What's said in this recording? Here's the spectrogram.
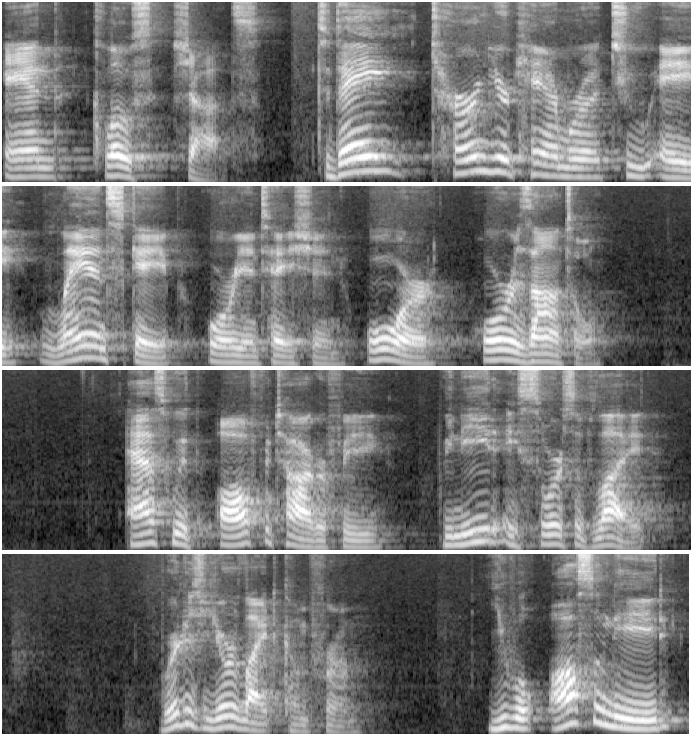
and close shots. Today, turn your camera to a landscape orientation or horizontal. As with all photography, we need a source of light. Where does your light come from? You will also need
